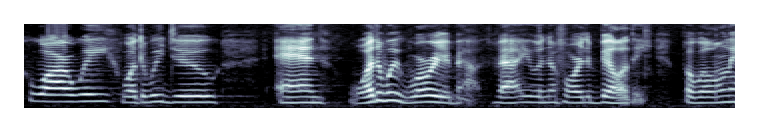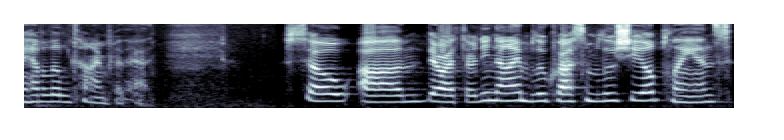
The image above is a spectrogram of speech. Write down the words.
who are we, what do we do, and what do we worry about? Value and affordability. But we'll only have a little time for that. So um, there are 39 Blue Cross and Blue Shield plans.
